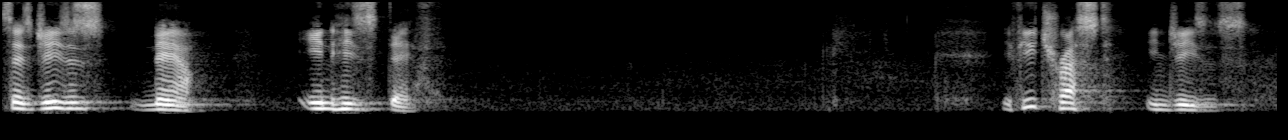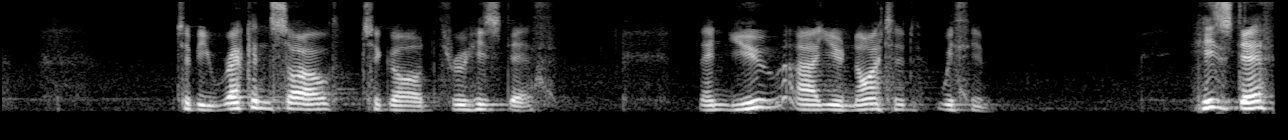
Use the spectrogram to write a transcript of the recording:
says Jesus, now, in his death. If you trust in Jesus to be reconciled to God through his death, then you are united with him. His death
